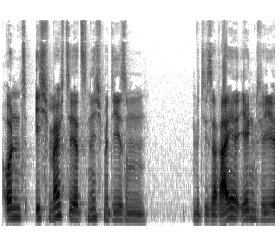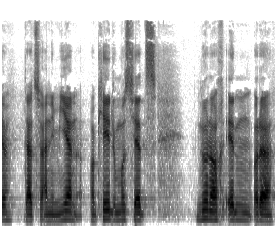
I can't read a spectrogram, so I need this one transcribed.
Und ich möchte jetzt nicht mit diesem, mit dieser Reihe irgendwie dazu animieren, okay, du musst jetzt nur noch in, oder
